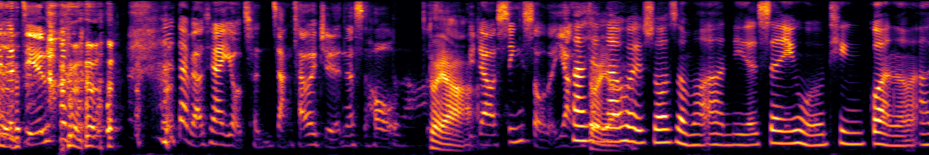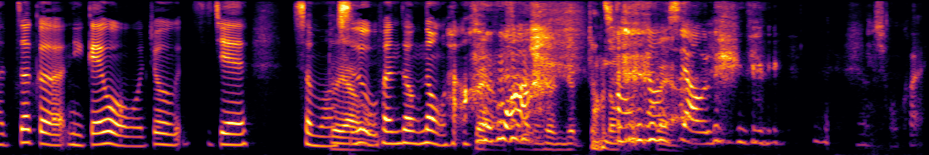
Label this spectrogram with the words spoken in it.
这个结论，就代表现在也有成长，才会觉得那时候对啊比较新手的样子他。现在会说什么啊？你的声音我都听惯了啊，这个你给我我就直接什么十五分钟弄好。啊，哇，就就这种东西，高效率，超快。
